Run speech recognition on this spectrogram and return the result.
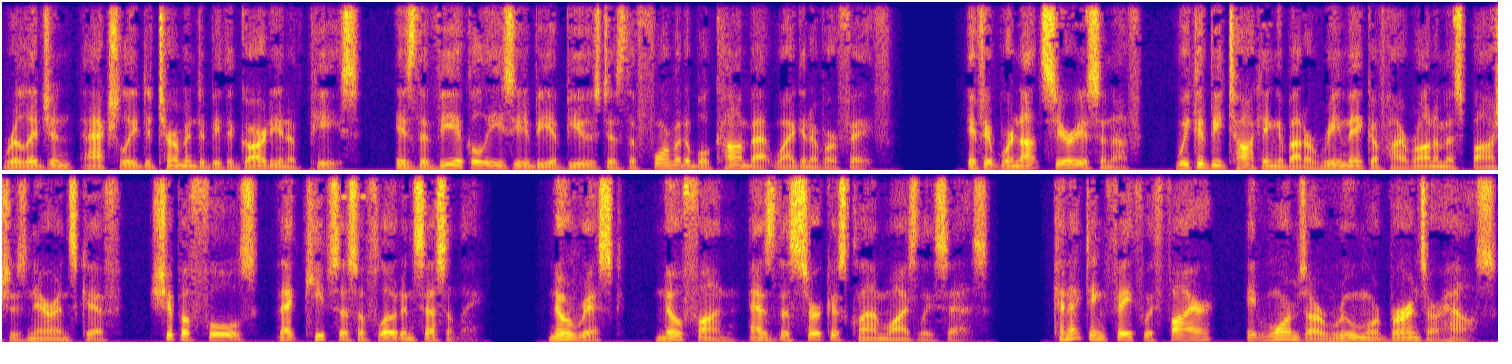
Religion, actually determined to be the guardian of peace, is the vehicle easy to be abused as the formidable combat wagon of our faith. If it were not serious enough, we could be talking about a remake of Hieronymus Bosch's Narrenschiff, Ship of Fools, that keeps us afloat incessantly. No risk, no fun, as the circus clown wisely says. Connecting faith with fire, it warms our room or burns our house.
